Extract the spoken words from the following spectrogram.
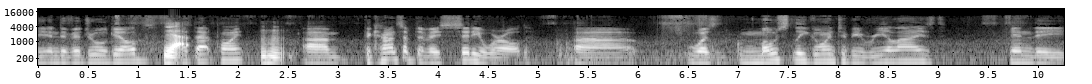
the individual guilds. Yeah. At that point, um, the concept of a city world uh, was mostly going to be realized in the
